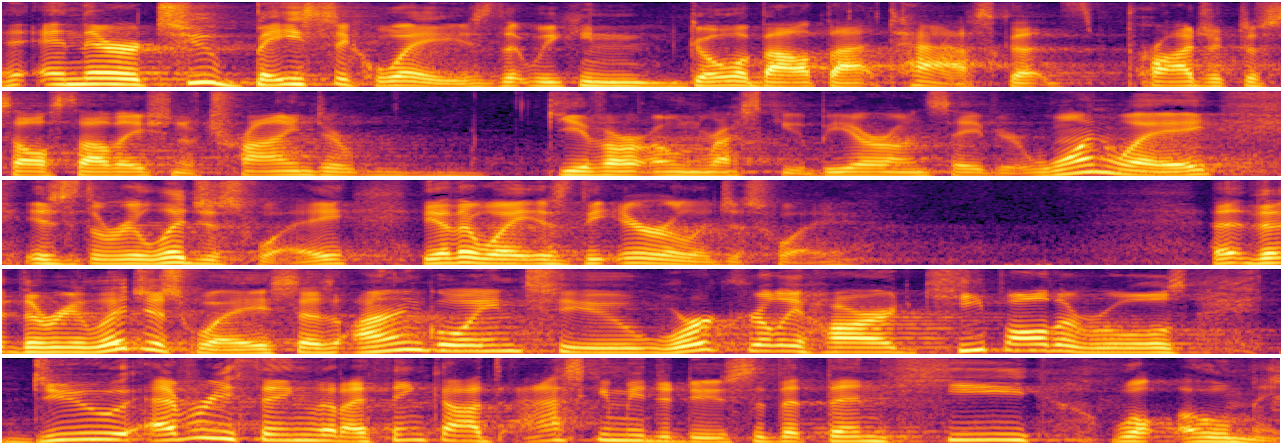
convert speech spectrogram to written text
And, there are two basic ways that we can go about that task, that project of self salvation, of trying to give our own rescue, be our own Savior. One way is the religious way, the other way is the irreligious way. Uh, the, the, religious way says, I'm going to work really hard, keep all the rules, do everything that I think God's asking me to do so that then He will owe me.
